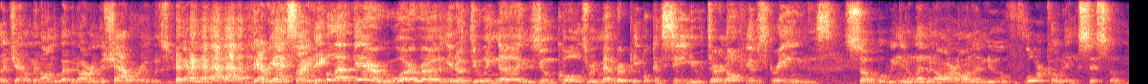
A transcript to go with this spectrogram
a gentleman on the webinar in the shower. It was very, very yes, exciting. people out there who are uh, you know doing uh, Zoom calls. Remember, people can see you. Turn off your screens. So, but we did a webinar on a new floor coating system,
